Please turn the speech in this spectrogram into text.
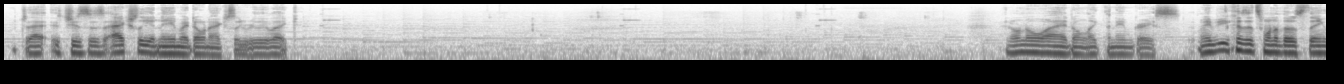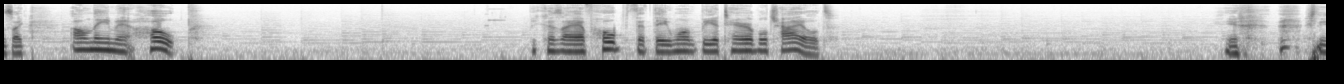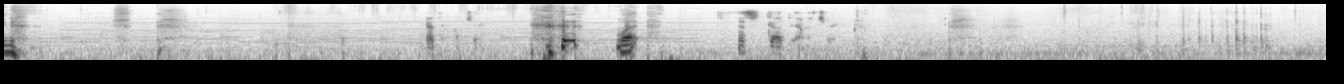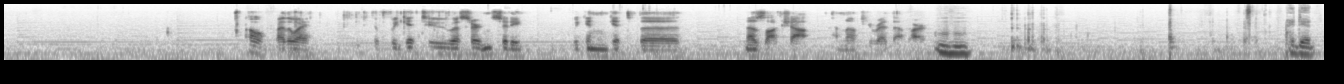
Which that which is actually a name I don't actually really like. I don't know why I don't like the name Grace. Maybe because it's one of those things like, I'll name it Hope. Because I have hope that they won't be a terrible child. You know, God damn it, Jake. what? That's goddamn it, Jake. Oh, by the way, if we get to a certain city, we can get to the Nuzlocke shop. I don't know if you read that part. Mm-hmm. I did.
